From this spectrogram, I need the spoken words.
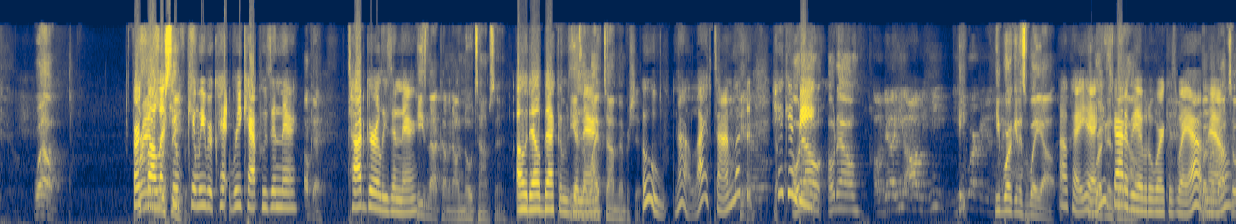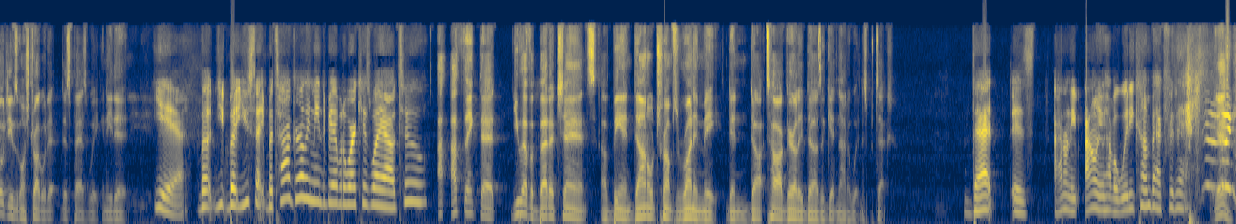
well, First of all, let, can, can we reca- recap who's in there? okay. Todd Gurley's in there. He's not coming out no time soon. Odell Beckham's in there. He has a lifetime membership. Ooh, not a lifetime. Let the, he can be Odell, Odell, Oh, Odell, he always he he, he, working his he way working out. his way out. Okay, yeah, working he's his got to be out. able to work his way out But now. I told you he was going to struggle th- this past week, and he did. yeah, but you, but you say, but Todd Gurley need to be able to work his way out too. I, I think that you have a better chance of being Donald Trump's running mate than Da- Todd Gurley does of getting out of witness protection. That is, I don't even, I don't even have a witty comeback for that. Yeah.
